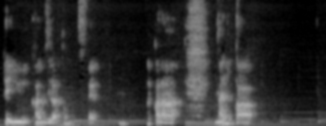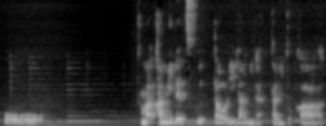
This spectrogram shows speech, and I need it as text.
っていう感じだと思うんですね。うん、だから、何か、こう、まあ紙で作った折り紙だったりとか、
